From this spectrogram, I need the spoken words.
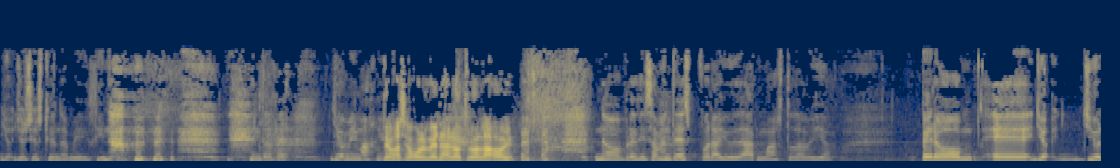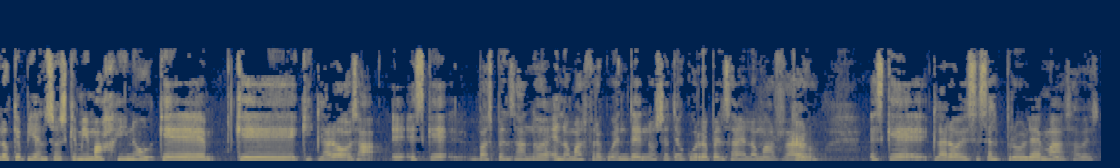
Yo, yo soy estudiante de medicina. Entonces, yo me imagino. Te vas a volver al otro lado, ¿eh? No, precisamente es por ayudar más todavía. Pero eh, yo, yo lo que pienso es que me imagino que, que, que, claro, o sea, eh, es que vas pensando en lo más frecuente, no se te ocurre pensar en lo más raro. Claro. Es que, claro, ese es el problema, ¿sabes?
